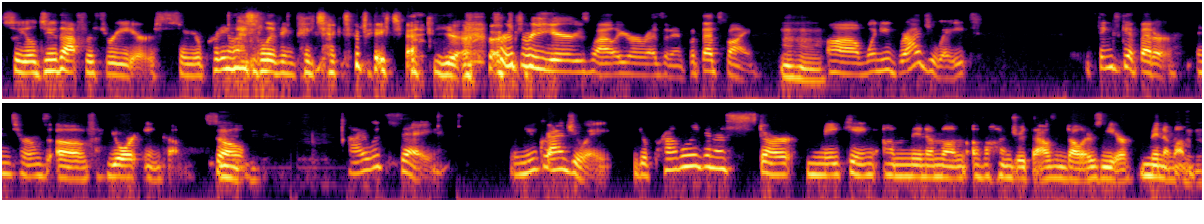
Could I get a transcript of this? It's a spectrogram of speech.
So you'll do that for three years. So you're pretty much living paycheck to paycheck. Yeah. for three years while you're a resident, but that's fine. Mm-hmm. Um, when you graduate, things get better in terms of your income. So mm-hmm. I would say when you graduate, you're probably going to start making a minimum of a $100,000 a year, minimum, mm-hmm.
